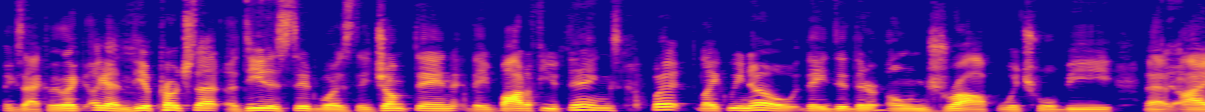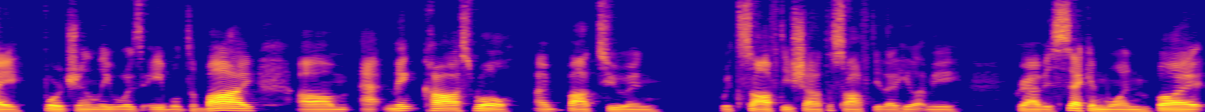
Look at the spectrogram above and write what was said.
Exactly. Like again, the approach that Adidas did was they jumped in, they bought a few things, but like we know, they did their own drop, which will be that Yeah. I fortunately was able to buy um at mint cost. Well, I bought two and with Softy, shout out to Softy that he let me grab his second one. But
